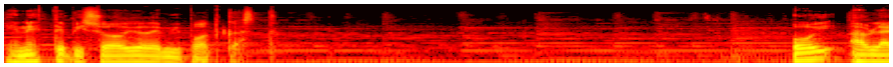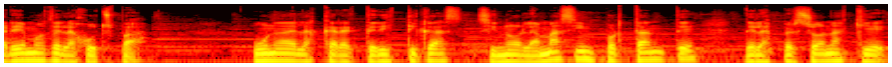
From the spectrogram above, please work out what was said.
en este episodio de mi podcast. Hoy hablaremos de la chutzpah, una de las características, si no la más importante, de las personas que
